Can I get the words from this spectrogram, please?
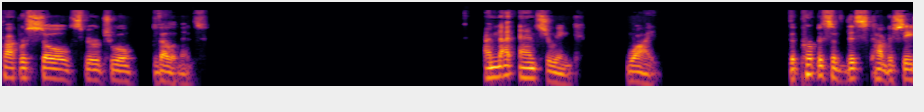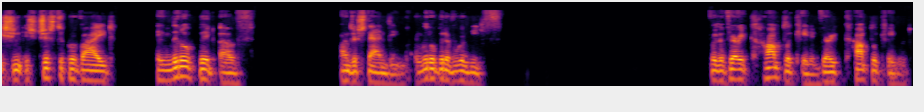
proper soul spiritual development. I'm not answering why. The purpose of this conversation is just to provide a little bit of understanding, a little bit of relief for the very complicated, very complicated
